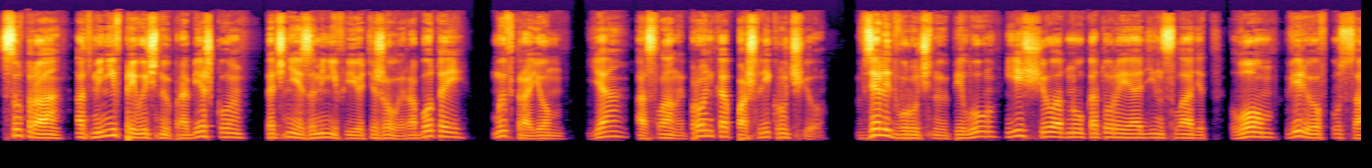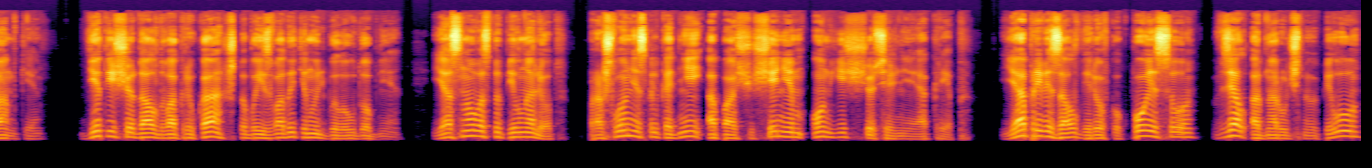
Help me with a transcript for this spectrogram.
С утра, отменив привычную пробежку, точнее заменив ее тяжелой работой, мы втроем, я, Аслан и Пронька, пошли к ручью. Взяли двуручную пилу, еще одну, которую один сладит, лом, веревку, санки. Дед еще дал два крюка, чтобы из воды тянуть было удобнее. Я снова ступил на лед. Прошло несколько дней, а по ощущениям он еще сильнее окреп. Я привязал веревку к поясу, взял одноручную пилу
